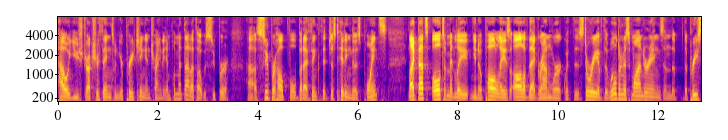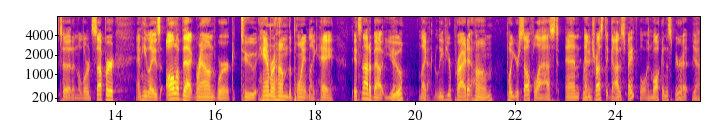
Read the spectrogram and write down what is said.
how you structure things when you're preaching and trying to implement that, I thought was super, uh, super helpful. But I think that just hitting those points, like that's ultimately, you know, Paul lays all of that groundwork with the story of the wilderness wanderings and the the priesthood and the Lord's Supper, and he lays all of that groundwork to hammer home the point, like, hey, it's not about you. Like, leave your pride at home, put yourself last, and Right. and trust that God is faithful and walk in the Spirit. Yeah.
